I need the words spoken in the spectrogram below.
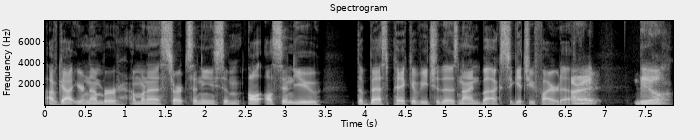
I've got your number. I'm gonna start sending you some. I'll I'll send you the best pick of each of those nine bucks to get you fired up. All right, deal.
